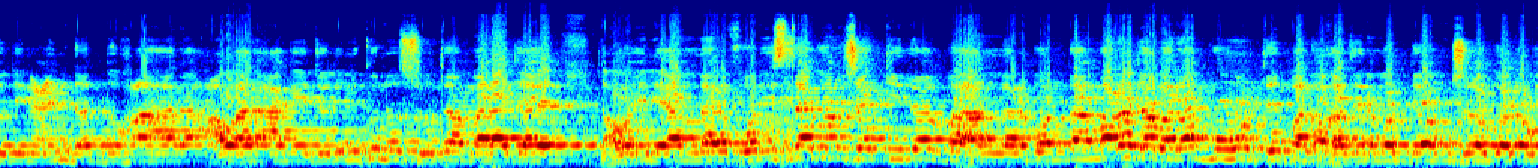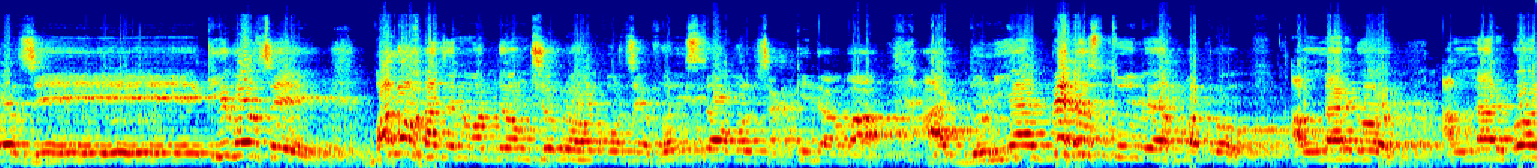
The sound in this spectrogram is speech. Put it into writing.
যদি আওয়ার আগে যদি কোনো শ্রোতা মারা যায়, তাহলে আল্লাহর ফরিস্তাগণ সাক্ষী থাকবা আল্লাহর বন্দা মারা যাবার এক মুহূর্তে ভালো কাজের মধ্যে অংশগ্রহণ করছে। কি করছে? ভালো কাজের মধ্যে অংশগ্রহণ করছে, ফরিস্তা সকল সাক্ষী থাকবা আর দুনিয়ার বেহস্ত একমাত্র আল্লাহর ঘর। আল্লাহর ঘর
